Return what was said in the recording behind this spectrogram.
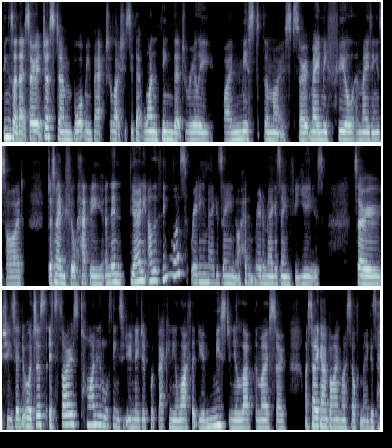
things like that. So it just um, brought me back to like she said that one thing that really I missed the most. So it made me feel amazing inside, just made me feel happy. And then the only other thing was reading a magazine. I hadn't read a magazine for years. So she said, well, just it's those tiny little things that you need to put back in your life that you missed and you loved the most. So I started going buying myself a magazine.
